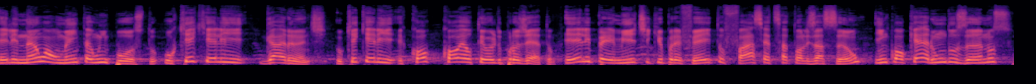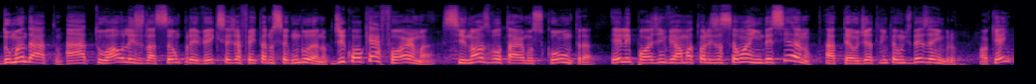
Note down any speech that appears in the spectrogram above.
ele não aumenta o imposto. O que, que ele garante? O que, que ele, qual, qual é o teor do projeto? Ele permite que o prefeito faça essa atualização em qualquer um dos anos do mandato. A atual legislação prevê que seja feita no segundo ano. De qualquer forma, se nós votarmos contra, ele pode enviar uma atualização ainda esse ano, até o dia 31 de dezembro, ok?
